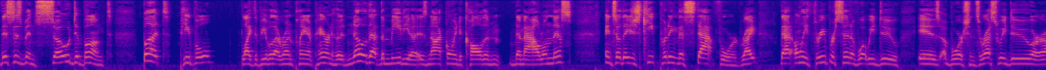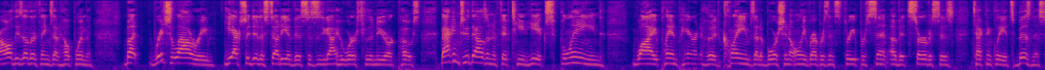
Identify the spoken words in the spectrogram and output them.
This has been so debunked, but people like the people that run Planned Parenthood know that the media is not going to call them them out on this. And so they just keep putting this stat forward, right? That only 3% of what we do is abortions. The rest we do are all these other things that help women. But Rich Lowry, he actually did a study of this. This is a guy who works for the New York Post. Back in 2015, he explained why Planned Parenthood claims that abortion only represents 3% of its services, technically its business.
